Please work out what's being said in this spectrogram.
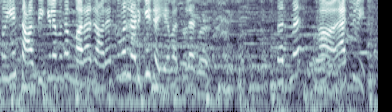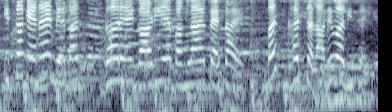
तो ये शादी के लिए मतलब मरा जा रहा है इसको मैं लड़की चाहिए बस लड़की सच में? हाँ एक्चुअली इसका कहना है मेरे पास घर है गाड़ी है बंगला है पैसा है। बस घर चलाने वाली चाहिए।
